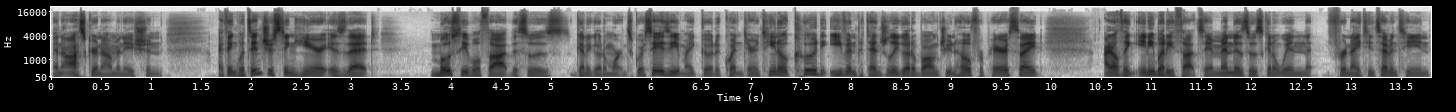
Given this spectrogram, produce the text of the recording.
an Oscar nomination. I think what's interesting here is that most people thought this was going to go to Martin Scorsese. It might go to Quentin Tarantino. Could even potentially go to Bong Joon Ho for Parasite. I don't think anybody thought Sam Mendes was going to win for 1917.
